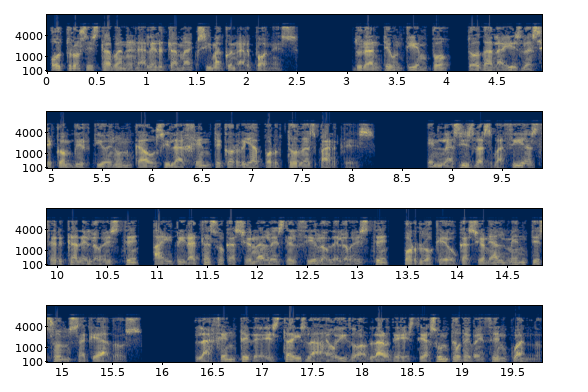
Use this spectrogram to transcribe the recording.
Otros estaban en alerta máxima con arpones. Durante un tiempo, toda la isla se convirtió en un caos y la gente corría por todas partes. En las islas vacías cerca del oeste, hay piratas ocasionales del cielo del oeste, por lo que ocasionalmente son saqueados. La gente de esta isla ha oído hablar de este asunto de vez en cuando.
